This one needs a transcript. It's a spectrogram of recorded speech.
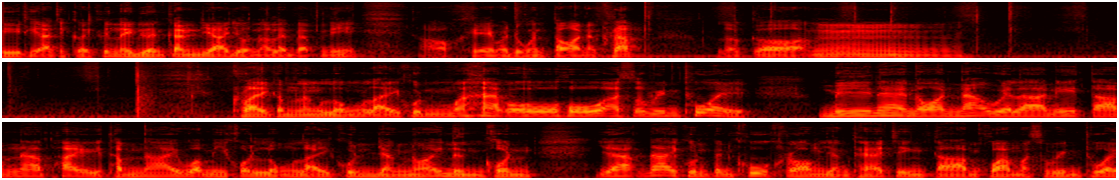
ดีๆ ที่อาจจะเกิดขึ้นในเดือนกันยายนอะไรแบบนี้ โอเคมาดูกันต่อนะครับ แล้วก็อืมใครกำลังหลงไหลคุณมาก โอ้โห อัศวินถ้วย มีแน่นอนณเวลานี้ตามหน้าไพ่ทำนายว่ามีคนหลงไหลคุณอย่างน้อยหนึ่งคน อยากได้คุณเป็นคู่ครองอย่างแท้จริงตามความอัศวินถ้วย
